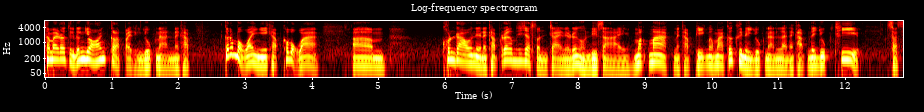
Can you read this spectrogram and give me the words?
ทำไมเราถึงต้องย้อนกลับไปถึงยุคนั้นนะครับ ก็ต้องบอกว่าอย่างนี้ครับเขาบอกว่าคนเราเนี่ยนะครับเริ่มที่จะสนใจในเรื่องของดีไซน์มาก ๆ นะครับ peak มาก ๆ ก็คือในยุคนั้นแหละนะครับในยุคที่ ศาส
